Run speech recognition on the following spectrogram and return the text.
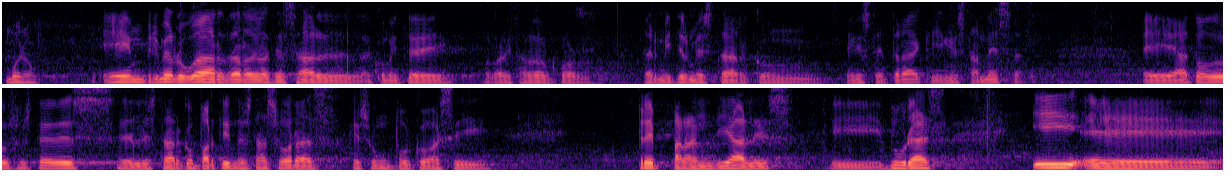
Bueno, en primer lugar, dar las gracias al, al comité organizador por permitirme estar con, en este track y en esta mesa. Eh, a todos ustedes el estar compartiendo estas horas que son un poco así preparandiales y duras y eh,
